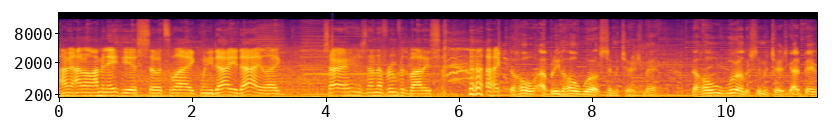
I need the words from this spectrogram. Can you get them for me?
I mean, I don't know. I'm an atheist, so it's like when you die, you die. Like, sorry, there's not enough room for the bodies. The whole, I believe the whole world's cemeteries, man. The whole world is cemeteries. Got to bury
